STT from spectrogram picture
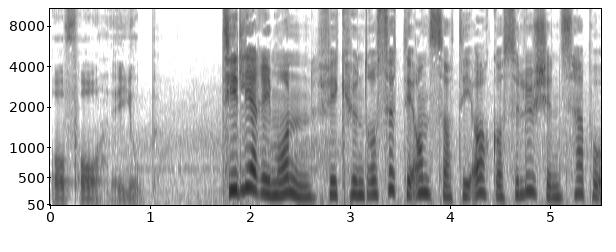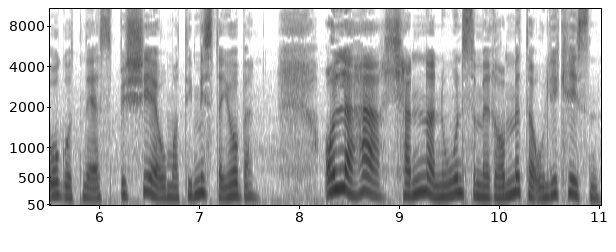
å få jobb. Tidligere i måneden fikk 170 ansatte i Aker Solutions her på Ågotnes beskjed om at de mister jobben. Alle her kjenner noen som er rammet av oljekrisen.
